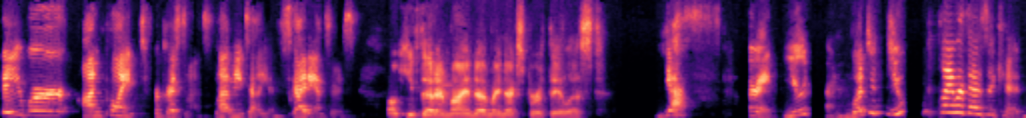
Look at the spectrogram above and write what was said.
they were on point for Christmas. Let me tell you, Sky Dancers. I'll keep that in mind on my next birthday list. Yes. All right, your turn. What did you play with as a kid?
